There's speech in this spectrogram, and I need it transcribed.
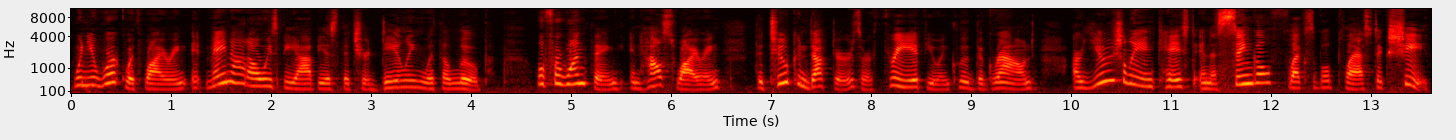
When you work with wiring, it may not always be obvious that you're dealing with a loop. Well, for one thing, in house wiring, the two conductors, or three if you include the ground, are usually encased in a single flexible plastic sheath.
